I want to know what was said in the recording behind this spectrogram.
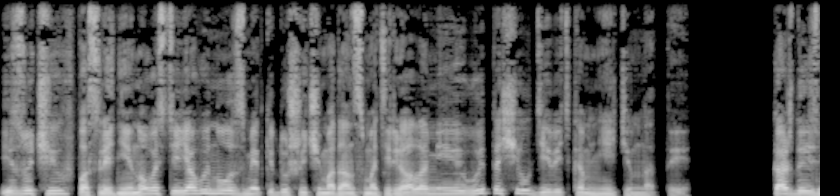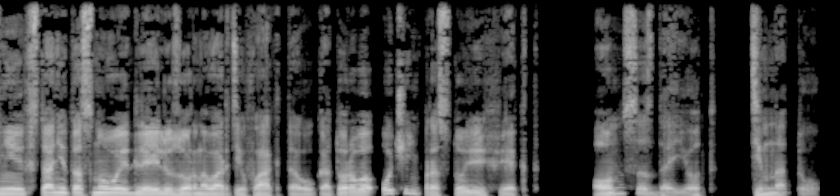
Изучив последние новости, я вынул из метки души чемодан с материалами и вытащил девять камней темноты. Каждый из них станет основой для иллюзорного артефакта, у которого очень простой эффект. Он создает темноту.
